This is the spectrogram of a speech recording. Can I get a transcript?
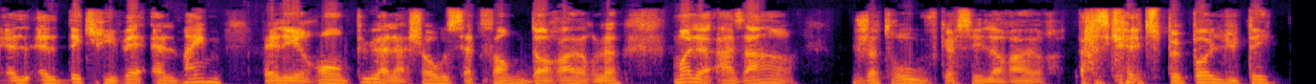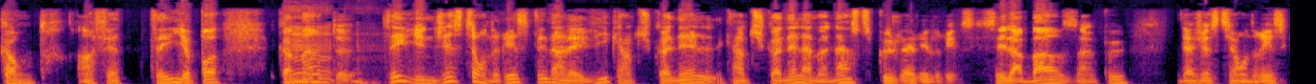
elle, elle, décrivait elle-même, elle est rompue à la chose, cette forme d'horreur-là. Moi, le hasard, je trouve que c'est l'horreur parce que tu peux pas lutter contre en fait. Il y a pas comment mm. tu sais il y a une gestion de risque dans la vie quand tu connais quand tu connais la menace tu peux gérer le risque. C'est la base un peu de la gestion de risque.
